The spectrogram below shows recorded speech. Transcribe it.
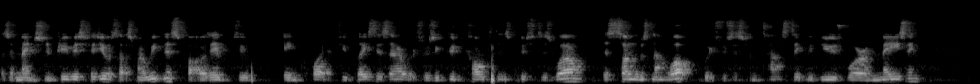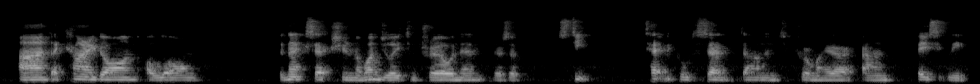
As I mentioned in previous videos, that's my weakness, but I was able to gain quite a few places there, which was a good confidence boost as well. The sun was now up, which was just fantastic. The views were amazing, and I carried on along the next section of undulating trail, and then there's a steep technical descent down into Courmayeur, and basically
